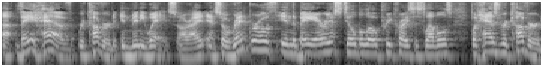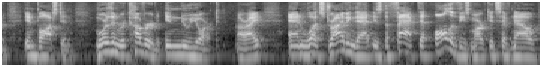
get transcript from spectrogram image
uh, they have recovered in many ways, all right? And so rent growth in the Bay Area still below pre crisis levels, but has recovered in Boston, more than recovered in New York, all right? And what's driving that is the fact that all of these markets have now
